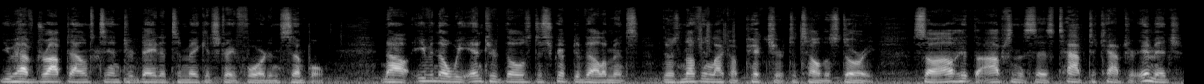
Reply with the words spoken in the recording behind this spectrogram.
you have drop downs to enter data to make it straightforward and simple. Now, even though we entered those descriptive elements, there's nothing like a picture to tell the story. So I'll hit the option that says tap to capture image,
